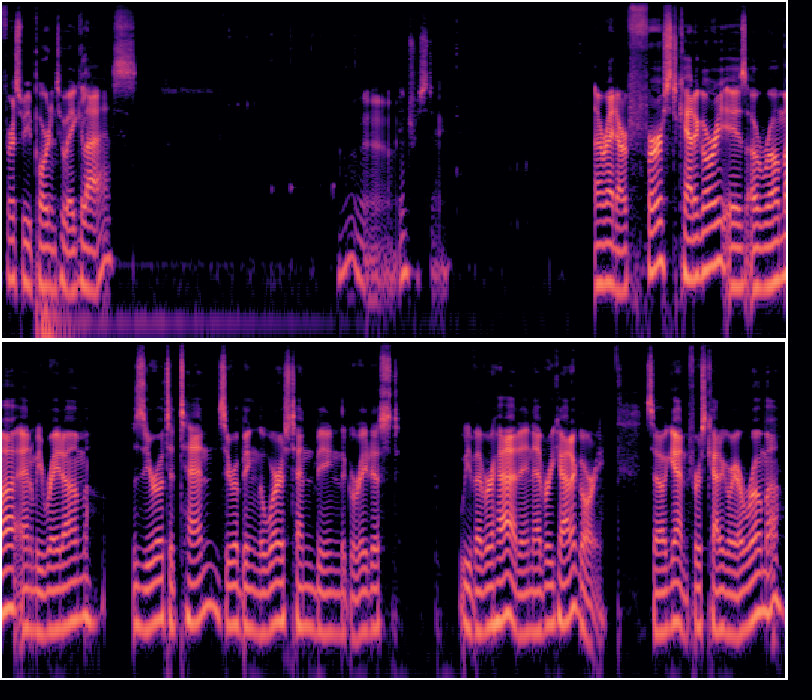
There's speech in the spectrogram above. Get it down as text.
First, we pour it into a glass. Ooh, interesting. All right, our first category is aroma, and we rate them 0 to 10, 0 being the worst, 10 being the greatest we've ever had in every category. So, again, first category aroma.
